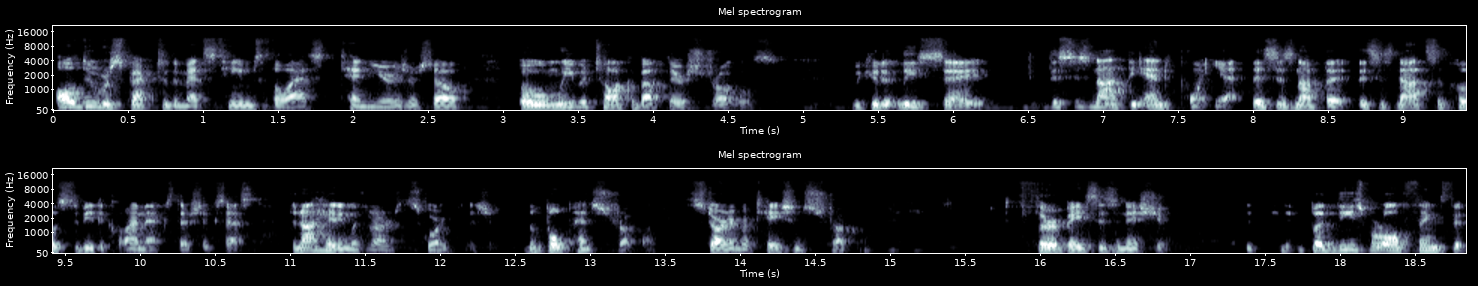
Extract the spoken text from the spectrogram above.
All due respect to the Mets teams of the last ten years or so, but when we would talk about their struggles, we could at least say this is not the end point yet. This is not the this is not supposed to be the climax of their success. They're not hitting with runners in scoring position. The bullpen's struggling. The starting rotation's struggling. Third base is an issue. But these were all things that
